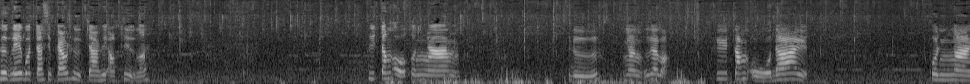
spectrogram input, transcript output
ถึกเลขบจ้าสิบเก้าถึกจ้าพี่ออฟถึกเนาะพี่ต้องโอคนงาม หรือยังเอื้อบอกพี่ต้องโอได้ คนงาน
